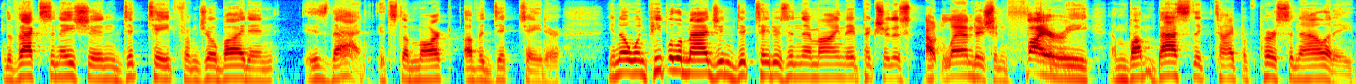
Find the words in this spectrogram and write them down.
the vaccination dictate from Joe Biden is that it's the mark of a dictator. You know, when people imagine dictators in their mind, they picture this outlandish and fiery and bombastic type of personality.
